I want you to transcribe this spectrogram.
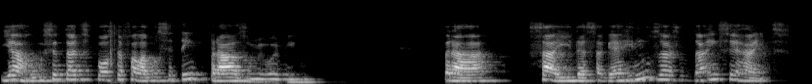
E a Rússia está disposta a falar, você tem prazo, meu amigo, para sair dessa guerra e nos ajudar a encerrar isso.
